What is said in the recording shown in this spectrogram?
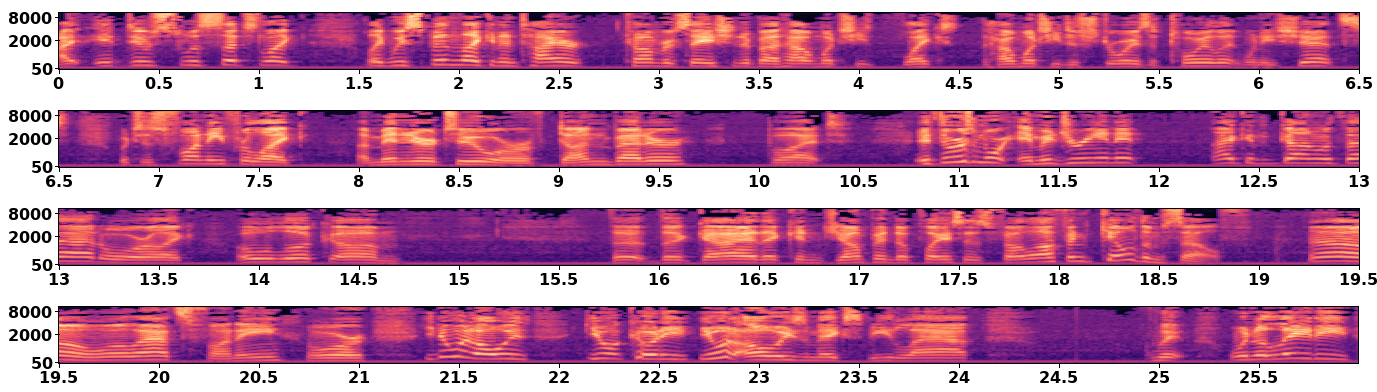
I, it just was such like like we spend like an entire conversation about how much he likes how much he destroys a toilet when he shits, which is funny for like a minute or two, or if done better. But if there was more imagery in it, I could have gone with that. Or like, oh look, um, the the guy that can jump into places fell off and killed himself. Oh, well, that's funny. Or you know what always you know what Cody, you know what always makes me laugh when when a lady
